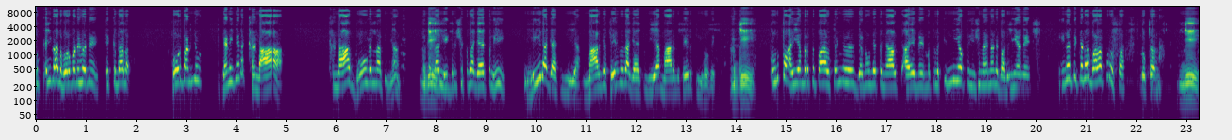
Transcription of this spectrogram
ਤੋਂ ਕਈ ਦਲ ਹੋਰ ਬਣੇ ਹੋਏ ਨੇ ਇੱਕ ਦਲ ਹੋਰ ਬਣ ਜੂ। ਯਾਨੀ ਜਿਹੜਾ ਖੰਡਾ ਖੰਡਾ ਦੋ ਗੱਲਾਂ ਧੀਆਂ ਜੀ। ਲੀਡਰਸ਼ਿਪ ਦਾ ਗੈਪ ਨਹੀਂ ਲੀਡ ਦਾ ਗੈਪ ਵੀ ਆ ਮਾਰਗ ਸੇਧ ਦਾ ਗੈਪ ਵੀ ਆ ਮਾਰਗ ਸੇਧ ਕੀ ਹੋਵੇ? ਜੀ। ਹੁਣ ਭਾਈ ਅਮਰਤਪਾਲ ਸਿੰਘ ਜਦੋਂ ਦੇ ਪੰਜਾਬ ਚ ਆਏ ਨੇ ਮਤਲਬ ਕਿੰਨੀਆਂ ਪੋਜੀਸ਼ਨਾਂ ਇਹਨਾਂ ਨੇ ਬਦਲੀਆਂ ਨੇ? ਇਹਨਾਂ ਤੇ ਕਿਹੜਾ ਬੜਾ ਭਰੋਸਾ ਲੋਕਾਂ ਨੂੰ ਜੀ।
